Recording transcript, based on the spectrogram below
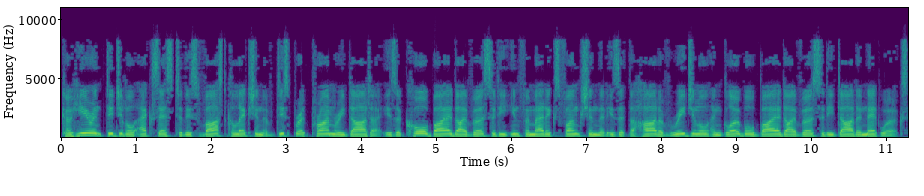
coherent digital access to this vast collection of disparate primary data is a core biodiversity informatics function that is at the heart of regional and global biodiversity data networks,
